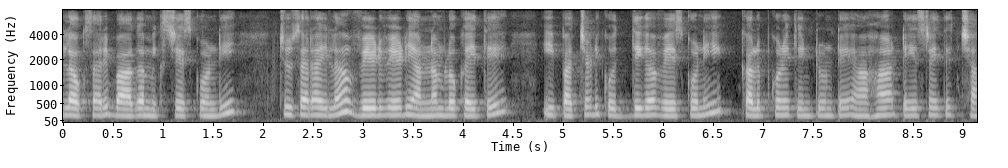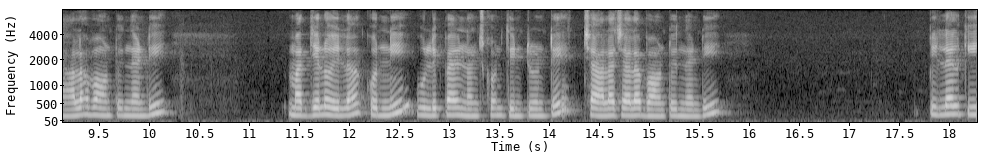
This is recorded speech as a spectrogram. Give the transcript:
ఇలా ఒకసారి బాగా మిక్స్ చేసుకోండి. చూసారా ఇలా వేడి వేడి అన్నంలోకి అయితే ఈ పచ్చడి కొద్దిగా వేసుకొని కలుపుకొని తింటుంటే ఆహా టేస్ట్ అయితే చాలా బాగుంటుందండి. మధ్యలో ఇలా కొన్ని ఉల్లిపాయలు నంచుకొని తింటుంటే చాలా చాలా బాగుంటుందండి. పిల్లలకి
